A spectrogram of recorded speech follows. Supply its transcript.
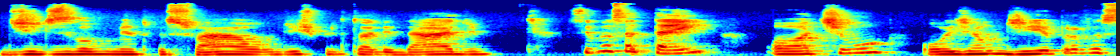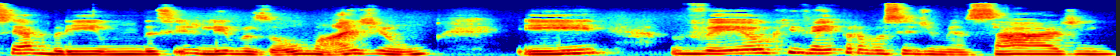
de desenvolvimento pessoal, de espiritualidade. Se você tem, ótimo, hoje é um dia para você abrir um desses livros, ou mais de um, e ver o que vem para você de mensagem.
